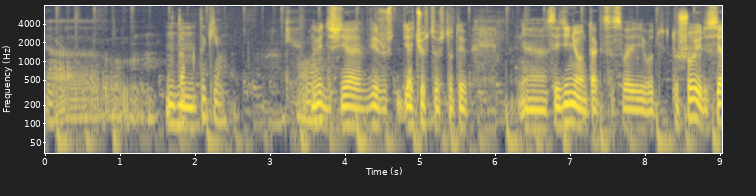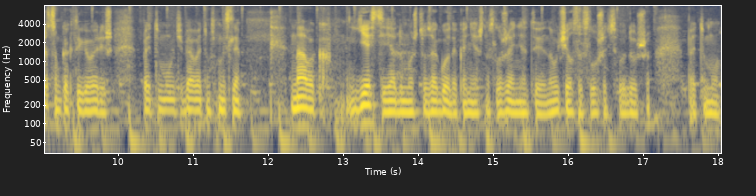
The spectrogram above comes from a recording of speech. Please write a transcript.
э, Мгм. так- таким. Ну, видишь, я вижу, я чувствую, что ты э, соединен так со своей вот душой или сердцем, как ты говоришь. Поэтому у тебя в этом смысле навык есть, и я думаю, что за годы, конечно, служения ты научился слушать свою душу. Поэтому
